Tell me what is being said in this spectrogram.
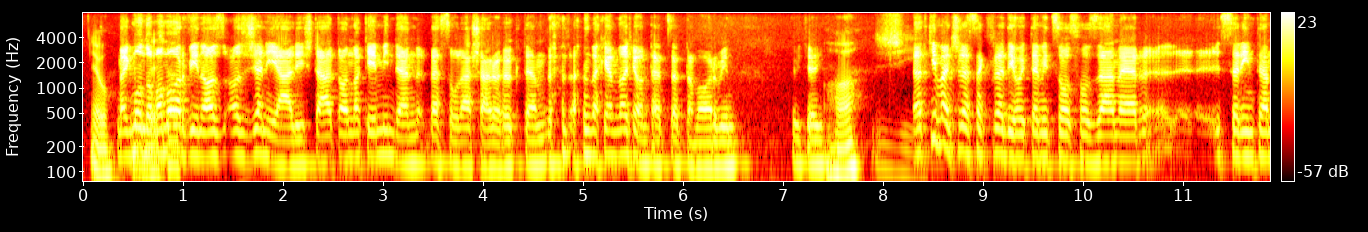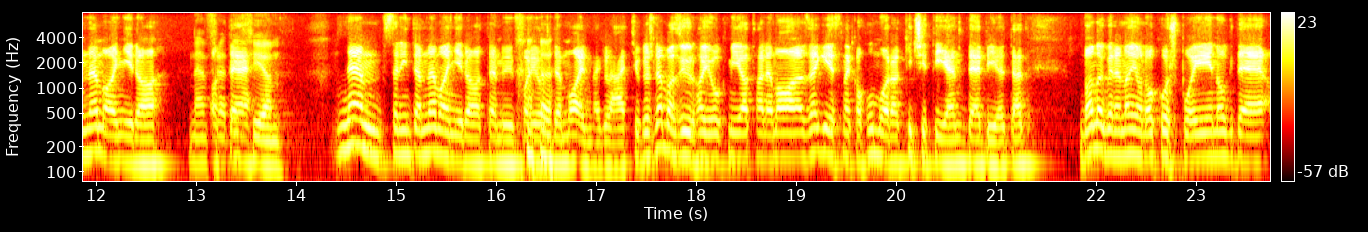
Jó. Megmondom, a Marvin az, az zseniális, tehát annak én minden beszólására högtem, nekem nagyon tetszett a Marvin. Úgyhogy... Aha. Hát kíváncsi leszek, Freddy, hogy te mit szólsz hozzá, mert szerintem nem annyira Nem Freddy te... film. Nem, szerintem nem annyira a te műfajod, de majd meglátjuk. És nem az űrhajók miatt, hanem az egésznek a humora kicsit ilyen debil. Tehát vannak benne nagyon okos poénok, de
